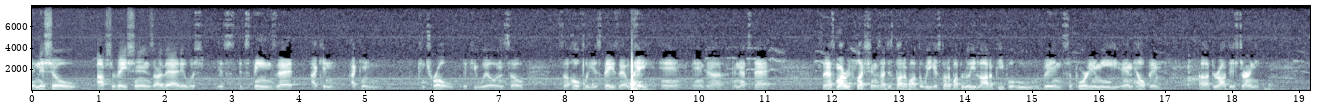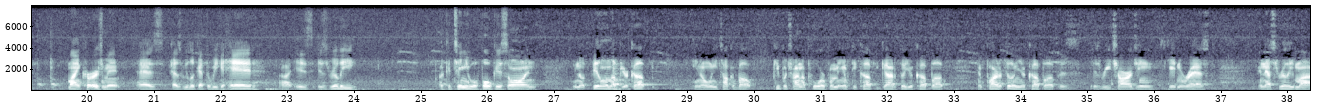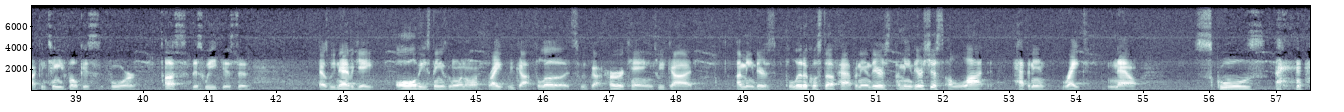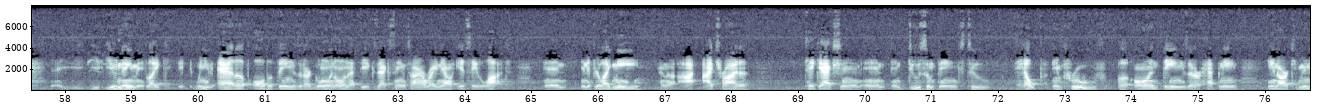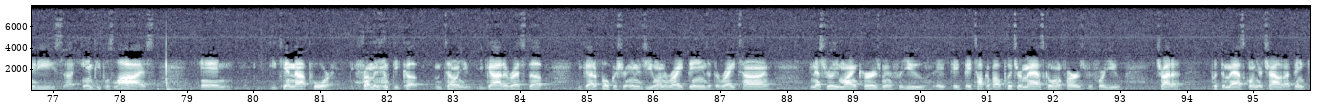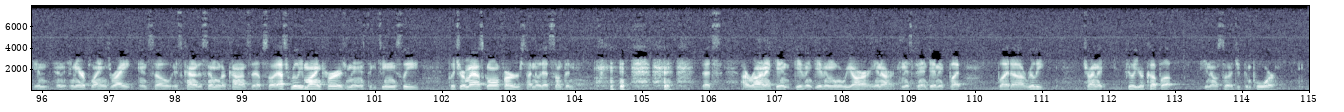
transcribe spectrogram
initial observations are that it was it's it's things that I can I can control, if you will, and so so hopefully it stays that way, and and uh, and that's that. So that's my reflections. I just thought about the week. I thought about the really a lot of people who've been supporting me and helping uh, throughout this journey. My encouragement as as we look at the week ahead uh, is is really a continual focus on you know filling up your cup. You know when you talk about people trying to pour from an empty cup. You got to fill your cup up, and part of filling your cup up is is recharging, getting rest, and that's really my continued focus for us this week is to, as we navigate all these things going on, right? We've got floods, we've got hurricanes, we've got, I mean, there's political stuff happening. There's, I mean, there's just a lot happening right now. Schools, you, you, name it. Like when you add up all the things that are going on at the exact same time right now, it's a lot. And and if you're like me, and I, I try to take action and, and do some things to help improve uh, on things that are happening in our communities, uh, in people's lives. And you cannot pour from an empty cup. I'm telling you, you got to rest up. You got to focus your energy on the right things at the right time. And that's really my encouragement for you. They, they, they talk about put your mask on first before you try to put the mask on your child, I think, in, in, in, airplanes, right? And so it's kind of a similar concept. So that's really my encouragement is to continuously put your mask on first. I know that's something that's ironic and given given where we are in our in this pandemic, but but uh, really trying to fill your cup up, you know, so that you can pour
